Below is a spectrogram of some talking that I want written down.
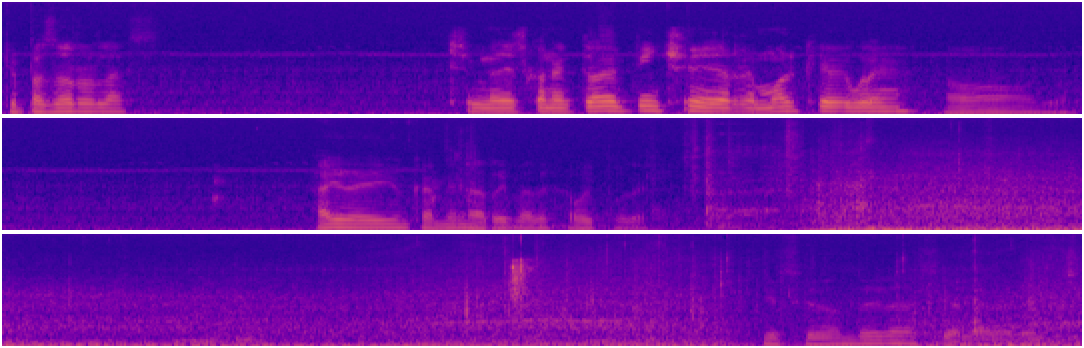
¿Qué pasó, Rolas? Se me desconectó el pinche remolque, güey. Oh, ya. Ahí hay un camión arriba, deja voy por él. ¿Y hacia dónde era? Hacia la derecha.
